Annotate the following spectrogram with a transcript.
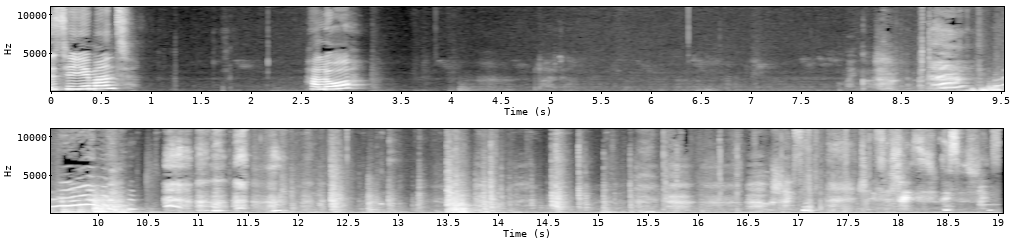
Ist hier jemand? Hallo? Leute. Oh mein Gott. Oh, scheiße. Scheiße, scheiße,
